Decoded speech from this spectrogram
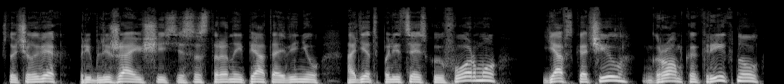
что человек, приближающийся со стороны Пятой авеню, одет в полицейскую форму, я вскочил, громко крикнул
